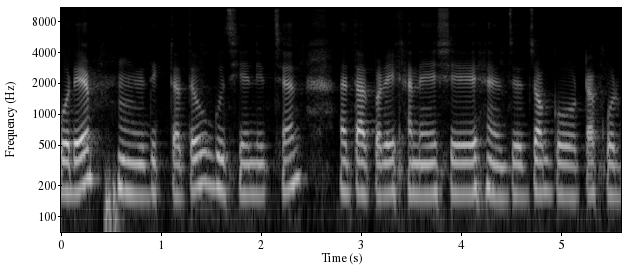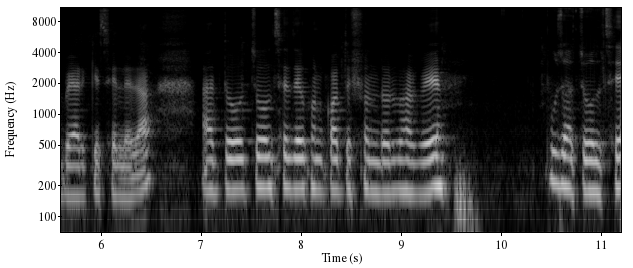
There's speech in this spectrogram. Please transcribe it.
করে দিকটাতেও গুছিয়ে নিচ্ছেন। তারপরে এখানে এসে হ্যাঁ, যে যজ্ঞটা করবে আর কি ছেলেরা। তো চলছে দেখুন কত সুন্দরভাবে পূজা চলছে।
